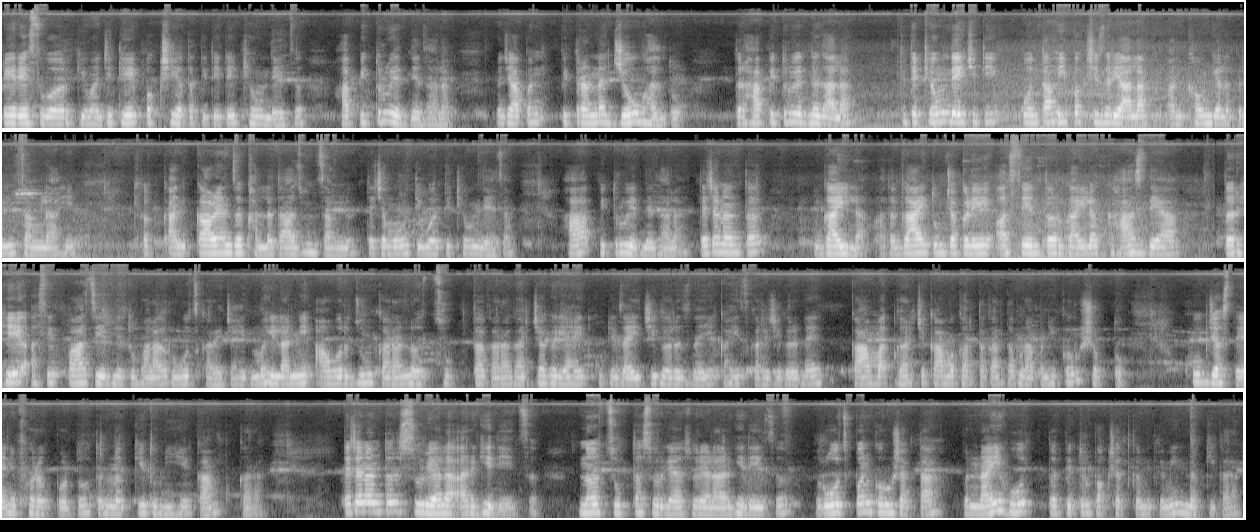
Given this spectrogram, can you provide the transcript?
टेरेसवर किंवा जिथे पक्षी येतात तिथे ते ठेवून द्यायचं. हा पितृयज्ञ झाला. म्हणजे आपण पित्रांना जेव घालतो. तर हा पितृयज्ञ झाला. तिथे ठेवून द्यायची ती. कोणताही पक्षी जरी आला आणि खाऊन गेला तरी चांगलं आहे. क- आणि कावळ्यानं जर खाल्लं तर अजून चांगलं. त्याच्यामुळं ती वरती ठेवून द्यायचा. हा पितृयज्ञ झाला. त्याच्यानंतर गाईला. आता गाय तुमच्याकडे असेल तर गाईला घास द्या. तर हे असे पाच यज्ञ तुम्हाला रोज करायचे आहेत. महिलांनी आवर्जून करा न चुकता करा. घरच्या घरी आहेत कुठे जायची गरज नाही आहे काहीच करायची गरज नाही कामात घरचे कामं करता करता पण आपण हे करू शकतो. खूप जास्त याने फरक पडतो. तर नक्की तुम्ही हे काम करा. त्याच्यानंतर सूर्याला अर्घ्य द्यायचं. न चुकता सूर्या सूर्याला अर्घ्य द्यायचं. रोज पण करू शकता पण नाही होत तर पितृपक्षात कमीत कमी नक्की करा.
